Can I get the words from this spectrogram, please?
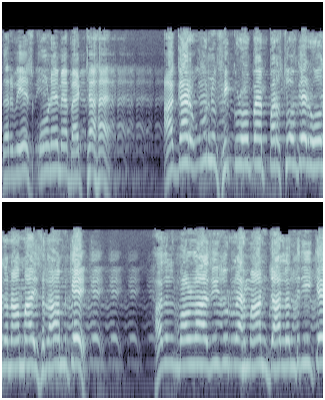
درویش کونے میں بیٹھا ہے۔ اگر ان فکروں پہ پرسوں کے روزنامہ اسلام کے حضرت مولانا عزیز الرحمان جالندری کے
